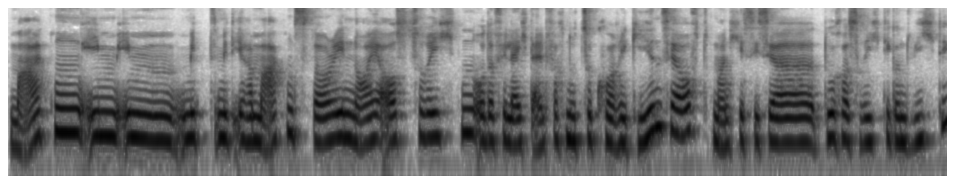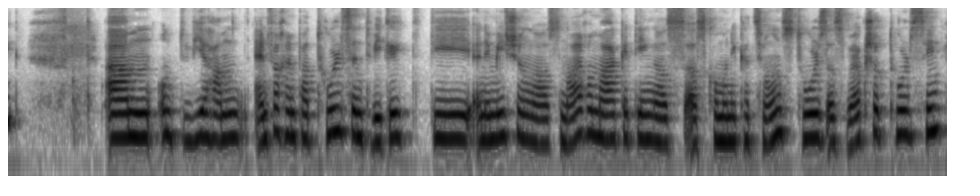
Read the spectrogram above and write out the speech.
Marken im, im, mit, mit ihrer Markenstory neu auszurichten oder vielleicht einfach nur zu korrigieren sehr oft. Manches ist ja durchaus richtig und wichtig. Ähm, und wir haben einfach ein paar Tools entwickelt, die eine Mischung aus Neuromarketing, aus, aus Kommunikationstools, aus Workshop-Tools sind,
